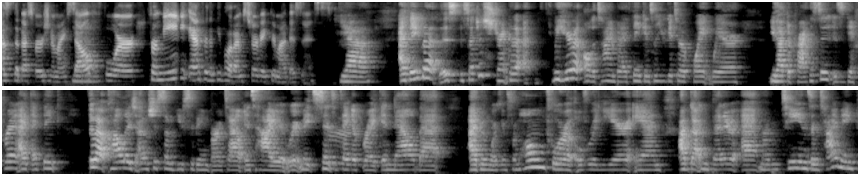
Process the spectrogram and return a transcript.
as the best version of myself yeah. for for me and for the people that I'm serving through my business. Yeah. I think that is, is such a strength because we hear it all the time, but I think until you get to a point where you have to practice it, it's different. I, I think throughout college, I was just so used to being burnt out and tired where it made sense mm-hmm. to take a break. And now that I've been working from home for over a year and I've gotten better at my routines and timing.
